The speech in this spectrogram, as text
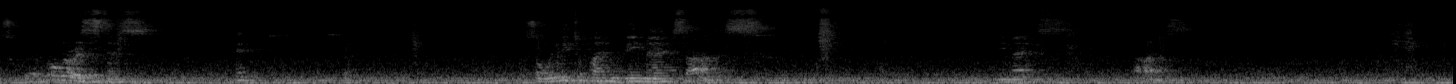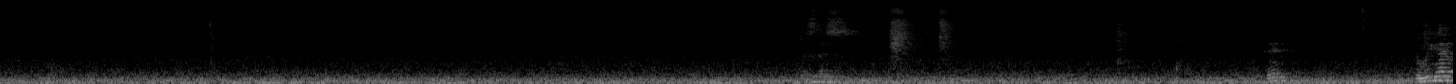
Square over resistance. Okay? So we need to find Vmax RMS. Vmax RMS. Do we have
